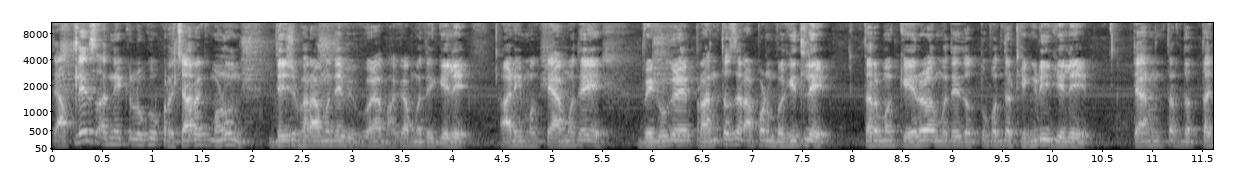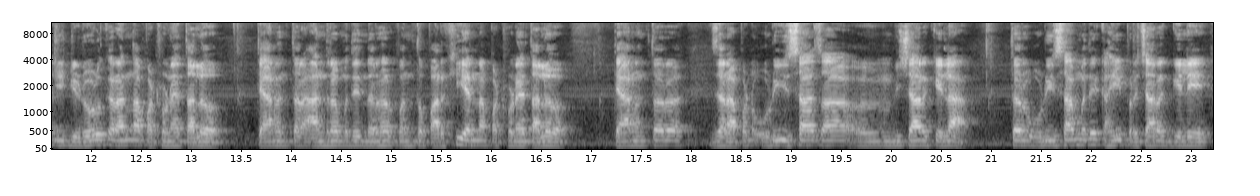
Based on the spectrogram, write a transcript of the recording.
त्यातलेच अनेक लोक प्रचारक म्हणून देशभरामध्ये वेगवेगळ्या भागामध्ये गेले. आणि मग त्यामध्ये वेगवेगळे प्रांत जर आपण बघितले तर मग केरळमध्ये दत्तोपंत ठेंगडी गेले त्यानंतर दत्ताजी डिडोळकरांना पाठवण्यात आलं त्यानंतर आंध्रमध्ये नरहरपंत पारखी यांना पाठवण्यात आलं त्यानंतर जर आपण ओडिसाचा विचार केला तर ओडिसामध्ये काही प्रचारक गेले.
